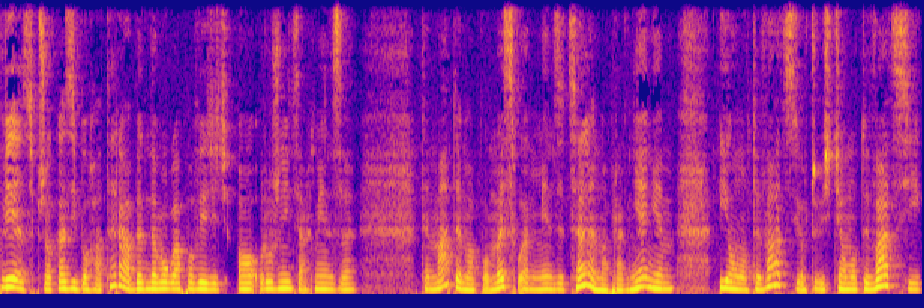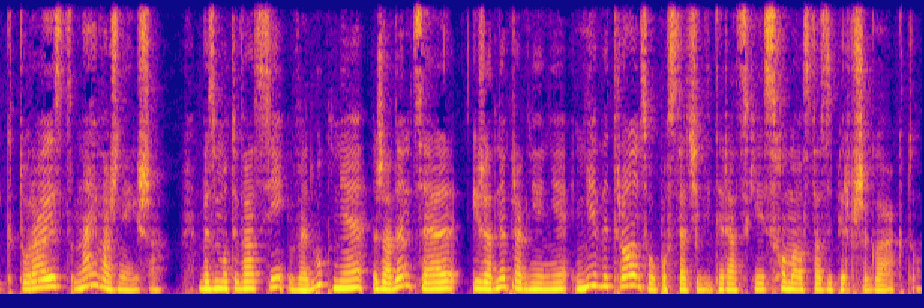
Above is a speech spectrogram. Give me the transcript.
Więc przy okazji bohatera będę mogła powiedzieć o różnicach między tematem a pomysłem, między celem a pragnieniem i o motywacji, oczywiście o motywacji, która jest najważniejsza. Bez motywacji, według mnie, żaden cel i żadne pragnienie nie wytrącą postaci literackiej z homeostazy pierwszego aktu.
